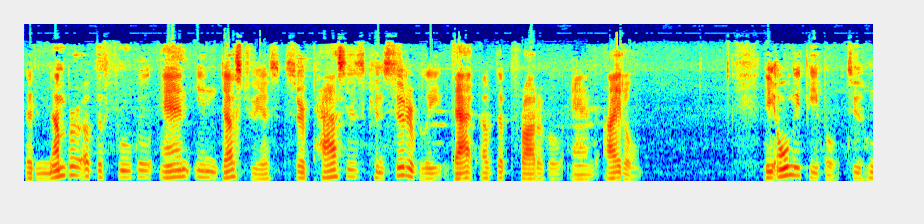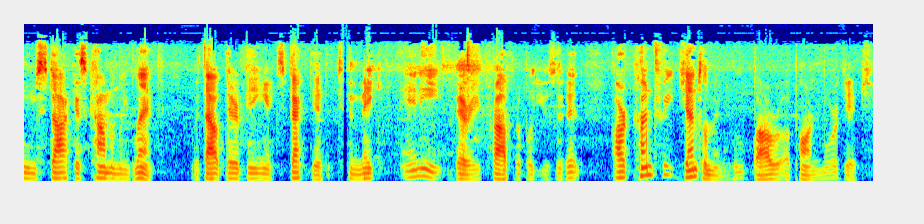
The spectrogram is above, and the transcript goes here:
the number of the frugal and industrious surpasses considerably that of the prodigal and idle. The only people to whom stock is commonly lent, without their being expected to make any very profitable use of it, are country gentlemen who borrow upon mortgage.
